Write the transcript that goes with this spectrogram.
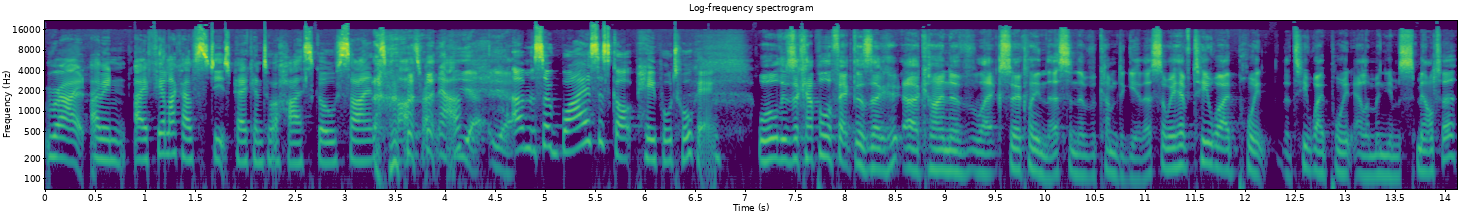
Right. I mean, I feel like I've stepped back into a high school science class right now. Yeah, yeah. Um, so why has this got people talking? Well, there's a couple of factors that are kind of like circling this and have come together. So we have Tiwai Point, the Tiwai Point aluminium smelter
